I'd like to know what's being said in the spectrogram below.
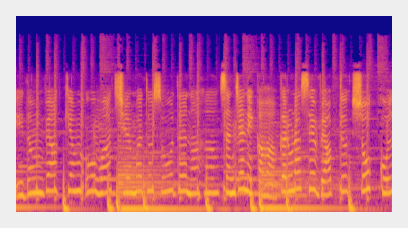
इदम वाक्यम उवाच्य मधुसूदन। संजय ने कहा, करुणा से व्याप्त शोक कुल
